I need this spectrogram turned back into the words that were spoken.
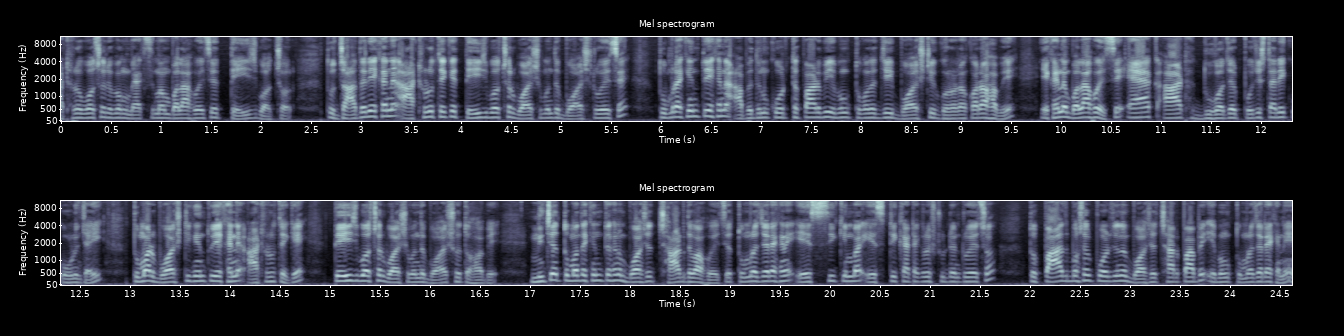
আঠেরো বছর এবং ম্যাক্সিমাম বলা হয়েছে তেইশ বছর। তো যাদের এখানে আঠেরো থেকে তেইশ বছর বয়সের মধ্যে বয়স রয়েছে, তোমরা কিন্তু এখানে আবেদন করতে পারবে এবং তোমাদের যেই বয়সটি গণনা করা হবে। এখানে বলা হয়েছে এক আট দু হাজার পঁচিশ তারিখ অনুযায়ী তোমার বয়সটি কিন্তু এখানে আঠেরো থেকে তেইশ বছর বয়সের মধ্যে বয়স হতে হবে। নিচে তোমাদের কিন্তু এখানে বয়সের ছাড় দেওয়া হয়েছে। তোমরা যারা এখানে এসসি কিংবা এসটি ক্যাটাগরি স্টুডেন্ট রয়েছো, তো পাঁচ বছর পর্যন্ত বয়সের ছাড় পাবে এবং তোমরা যারা এখানে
